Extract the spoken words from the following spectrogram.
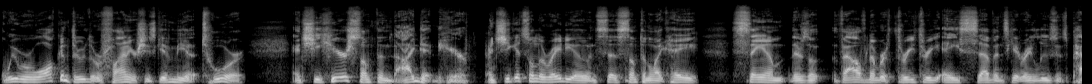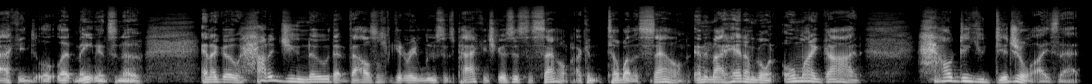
We were walking through the refinery. She's giving me a tour and she hears something that I didn't hear. And she gets on the radio and says something like, Hey, Sam, there's a valve number 33A7 is getting ready to lose its package. Let maintenance know. And I go, How did you know that valve's getting ready to lose its package? She goes, It's the sound. I can tell by the sound. And in my head, I'm going, Oh my God how do you digitalize that?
